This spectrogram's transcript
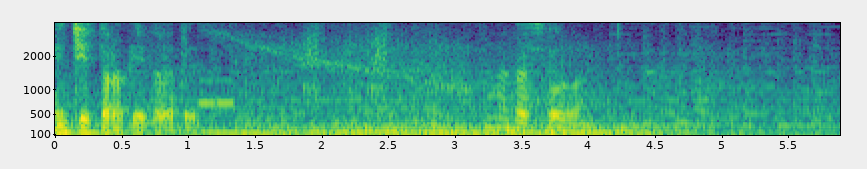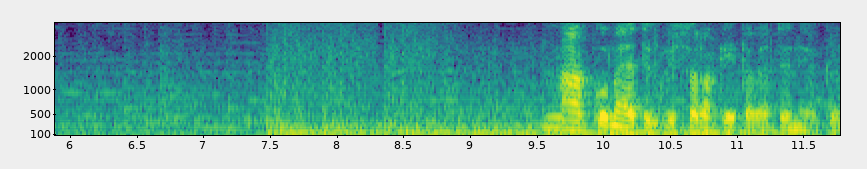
Nincs itt a rakétavető. Meg az hol van? Na, akkor mehetünk vissza rakétavető nélkül.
